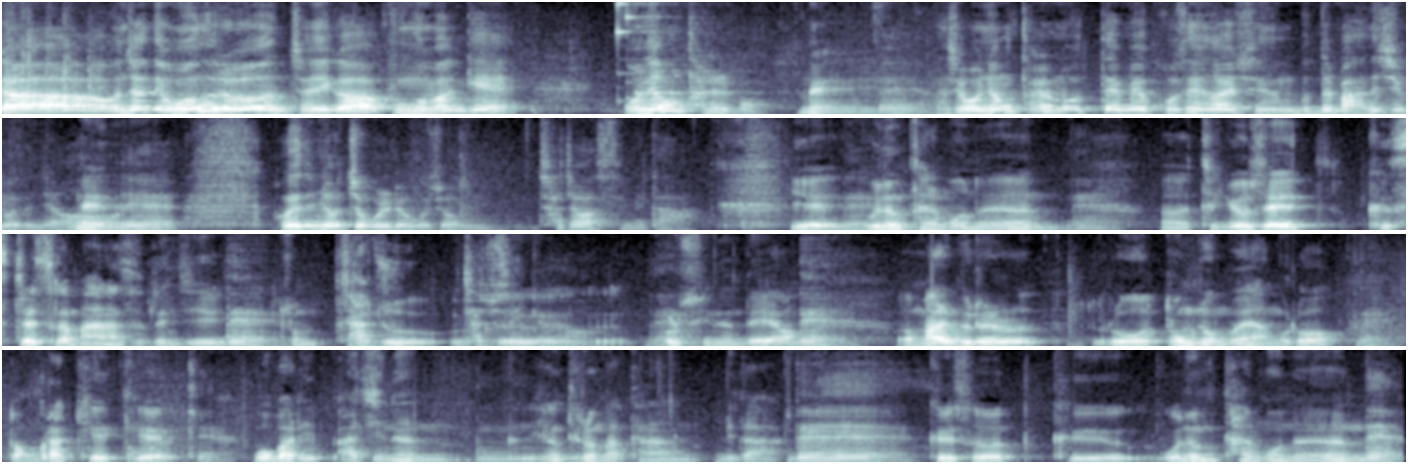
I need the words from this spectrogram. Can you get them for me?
자, 원장님 오늘은 저희가 궁금한 게 원형 탈모. 네. 네, 사실 원형 탈모 때문에 고생하시는 분들 많으시거든요. 네, 네. 예, 거기 좀 여쭤보려고 좀 찾아왔습니다. 예, 네. 원형 탈모는 네. 어, 특히 요새 그 스트레스가 많아서 그런지 네. 좀 자주, 자주 생겨요. 네. 볼수 있는데요. 네. 어, 말 그대로 동종 모양으로 네. 동그랗게 이렇게 이렇게. 모발이 빠지는 음. 그 형태로 나타납니다. 네. 그래서 그 원형 탈모는 네.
